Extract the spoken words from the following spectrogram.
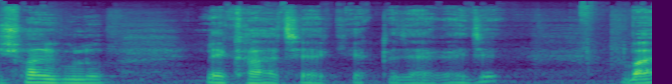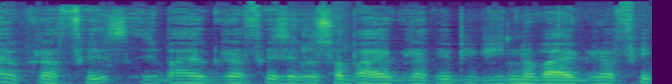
বিষয়গুলো লেখা আছে আর কি একটা জায়গায় যে বায়োগ্রাফিস বায়োগ্রাফিস এগুলো সব বায়োগ্রাফি বিভিন্ন বায়োগ্রাফি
